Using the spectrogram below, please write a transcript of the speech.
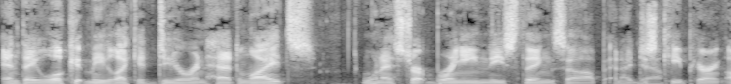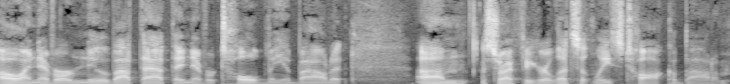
and they look at me like a deer in headlights when I start bringing these things up, and I just Yeah. keep hearing, "Oh, I never knew about that. They never told me about it." Um, so I figure let's at least talk about them.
